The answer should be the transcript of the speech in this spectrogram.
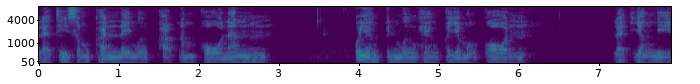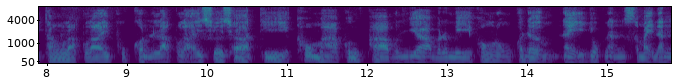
และที่สำคัญในเมืองปากน้ำโพนั้น ก็ยังเป็นเมืองแห่งพญามังกร และยังมีทั้งหลากหลายผู้คนหลากหลายเชื้อชาติที่เข้ามาพึ่งพาบุญญาบารมีของหลวงพ่อเดิมในยุคนั้นสมัยนั้น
